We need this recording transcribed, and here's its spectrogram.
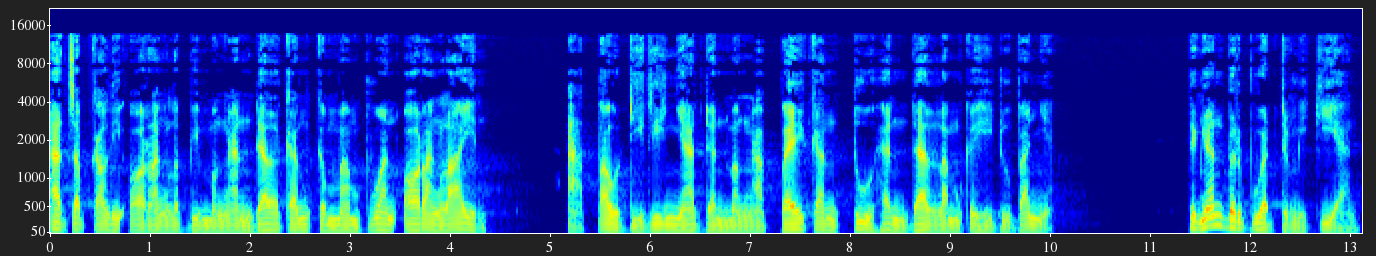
Acap kali orang lebih mengandalkan kemampuan orang lain atau dirinya dan mengabaikan Tuhan dalam kehidupannya. Dengan berbuat demikian,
